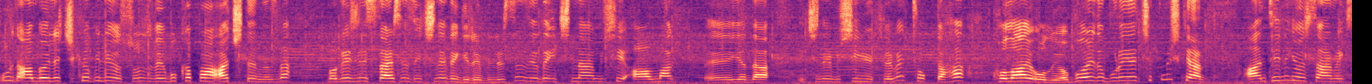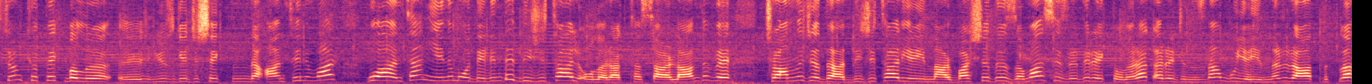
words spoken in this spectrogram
Buradan böyle çıkabiliyorsunuz ve bu kapağı açtığınızda Bagajın isterseniz içine de girebilirsiniz ya da içinden bir şey almak e, ya da içine bir şey yüklemek çok daha kolay oluyor. Bu arada buraya çıkmışken anteni göstermek istiyorum. Köpek balığı e, yüzgeci şeklinde anteni var. Bu anten yeni modelinde dijital olarak tasarlandı ve Çamlıca'da dijital yayınlar başladığı zaman siz de direkt olarak aracınızdan bu yayınları rahatlıkla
